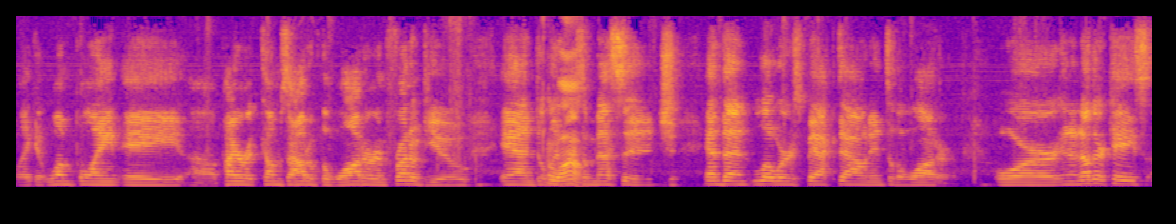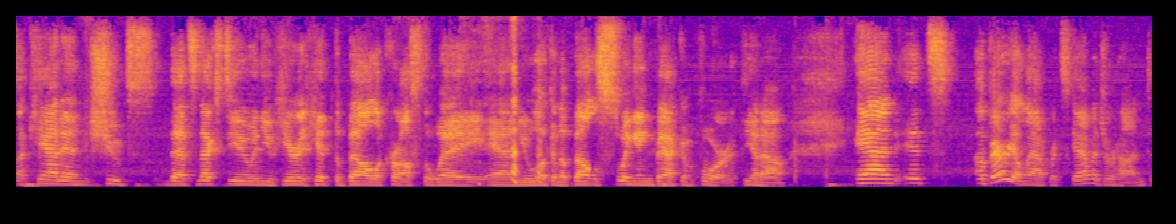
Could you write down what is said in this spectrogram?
Like at one point, a uh, pirate comes out of the water in front of you and delivers wow. a message, and then lowers back down into the water. Or in another case, a cannon shoots that's next to you, and you hear it hit the bell across the way, and you look, and the bell's swinging back and forth. You know, and it's a very elaborate scavenger hunt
